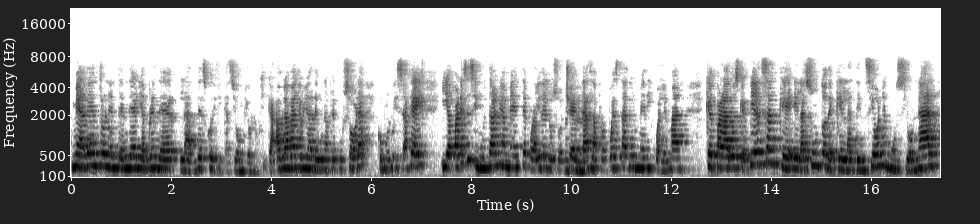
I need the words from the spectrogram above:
me adentro en entender y aprender la descodificación biológica. Hablaba yo ya de una precursora como Luisa Hay y aparece simultáneamente por ahí de los 80 la propuesta de un médico alemán que para los que piensan que el asunto de que la tensión emocional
